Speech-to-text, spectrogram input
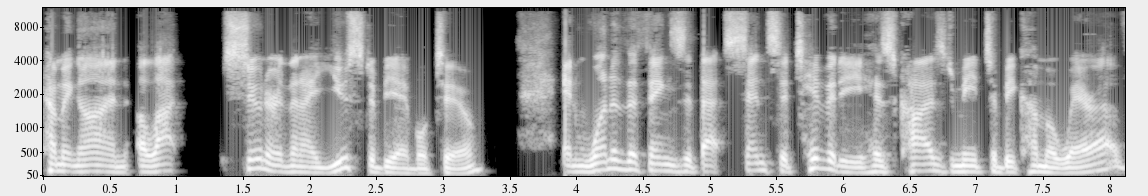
coming on a lot sooner than I used to be able to. And one of the things that that sensitivity has caused me to become aware of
